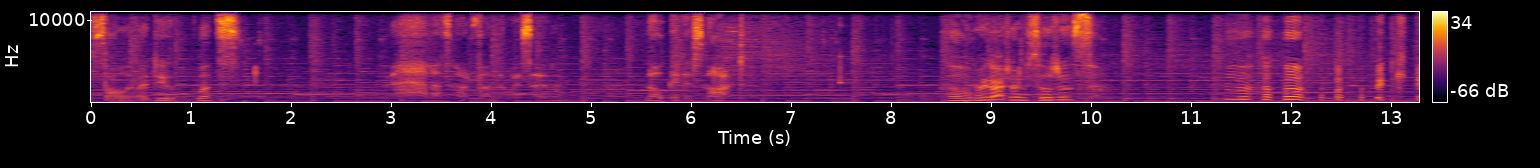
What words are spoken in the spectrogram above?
solid? I do. Let's. Ah, that's not fun though, is it? No, it is not. Oh my gosh, I'm still just. I can't.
